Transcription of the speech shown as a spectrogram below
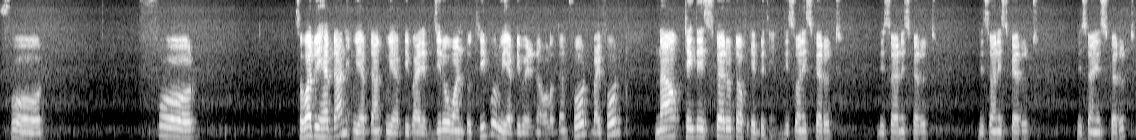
4, 4. So what we have done? We have done. We have divided 0, 1, 2, 3, 4. We have divided all of them 4 by 4. Now take the square root of everything. This one is square root. This one is square root. This one is square root. This one is square root.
